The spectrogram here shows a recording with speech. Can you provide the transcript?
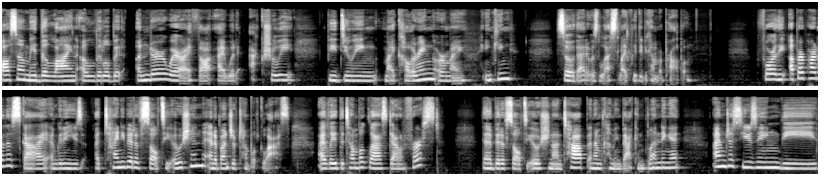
also made the line a little bit under where I thought I would actually be doing my coloring or my inking so that it was less likely to become a problem. For the upper part of the sky, I'm going to use a tiny bit of salty ocean and a bunch of tumbled glass. I laid the tumbled glass down first then a bit of salty ocean on top, and I'm coming back and blending it. I'm just using the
